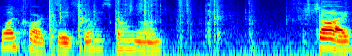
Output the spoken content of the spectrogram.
One card, please. What is going on? Shy.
